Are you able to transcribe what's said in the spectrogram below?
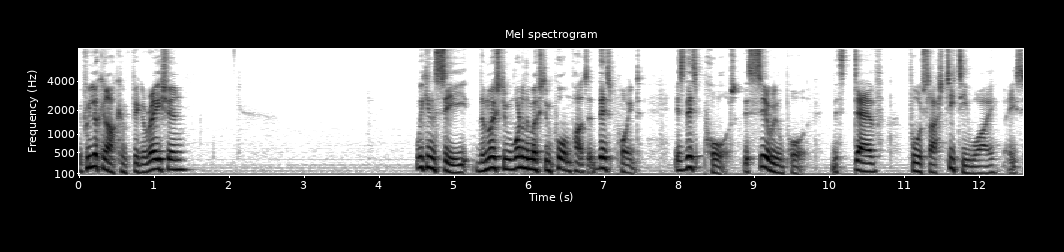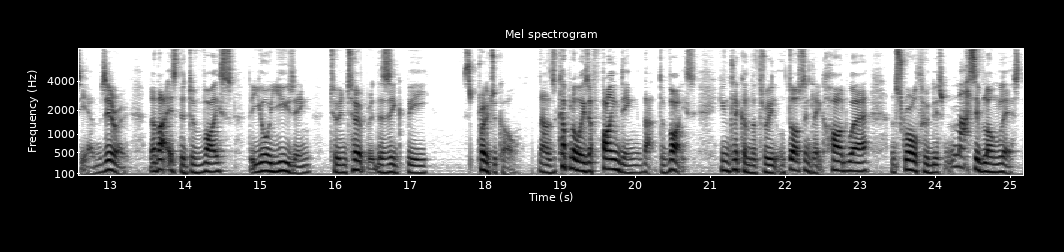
if we look in our configuration, we can see the most one of the most important parts at this point is this port, this serial port, this dev forward slash TTY ACM0. Now that is the device that you're using to interpret the ZigBee protocol. Now there's a couple of ways of finding that device. You can click on the three little dots and click hardware and scroll through this massive long list.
